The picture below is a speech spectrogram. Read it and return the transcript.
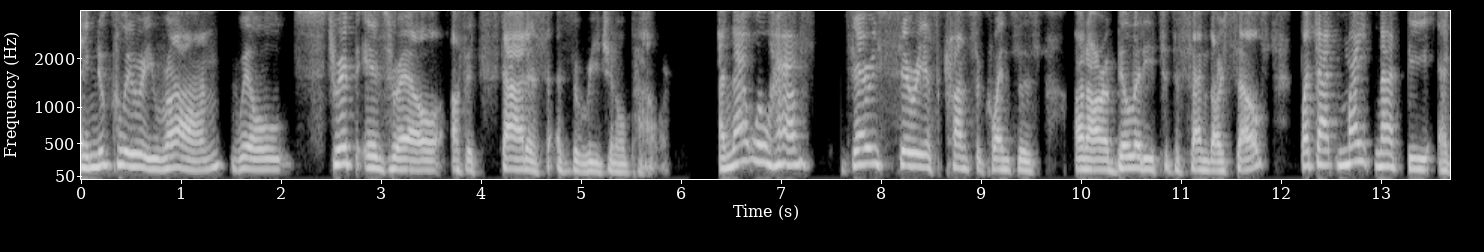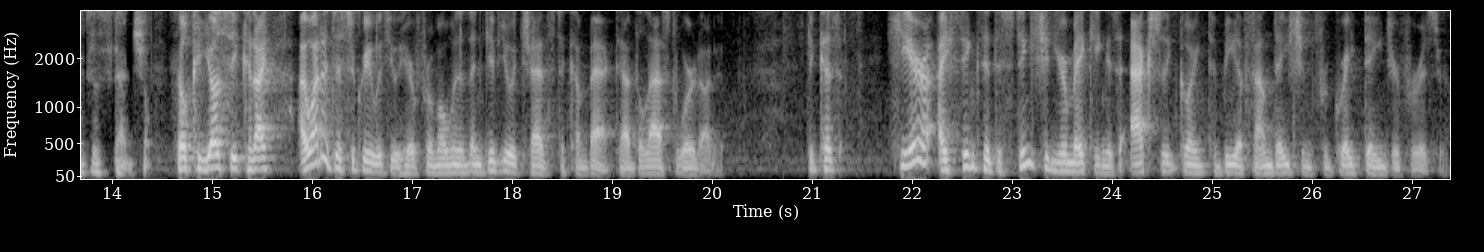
a nuclear Iran will strip Israel of its status as the regional power. And that will have very serious consequences on our ability to defend ourselves, but that might not be existential. So, Yossi, could I? I want to disagree with you here for a moment and then give you a chance to come back to have the last word on it. Because here, I think the distinction you're making is actually going to be a foundation for great danger for Israel.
